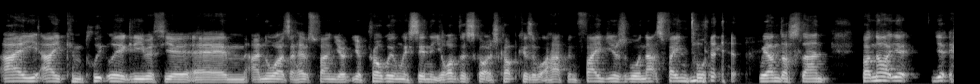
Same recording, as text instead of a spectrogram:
I, I completely agree with you. Um, I know as a Hibs fan, you're, you're probably only saying that you love the Scottish Cup because of what happened five years ago, and that's fine, Tony. we understand. But no, you, you,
